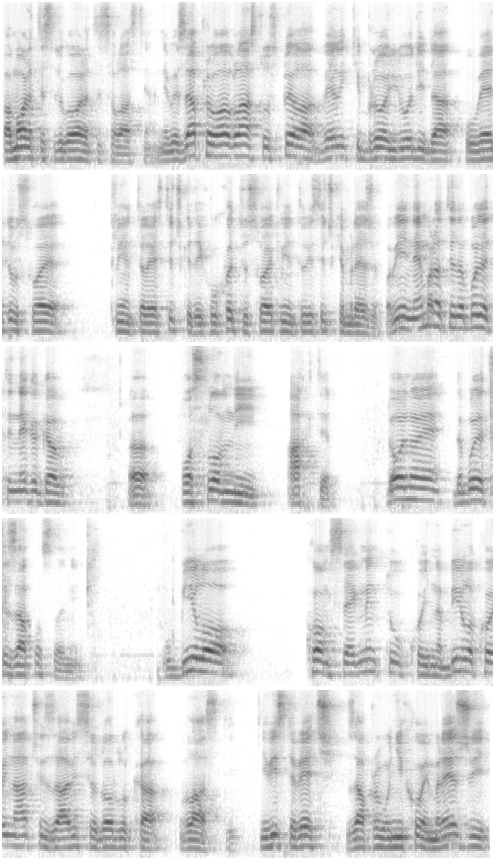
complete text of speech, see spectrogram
pa morate se dogovarati sa vlastima, nego je zapravo ova vlast uspela veliki broj ljudi da uvede u svoje klijentelističke, da ih uhvati u svoje klijentelističke mreže. Pa vi ne morate da budete nekakav uh, poslovni akter. Dovoljno je da budete zaposleni u bilo kom segmentu koji na bilo koji način zavisi od odluka vlasti. I vi ste već zapravo u njihovoj mreži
